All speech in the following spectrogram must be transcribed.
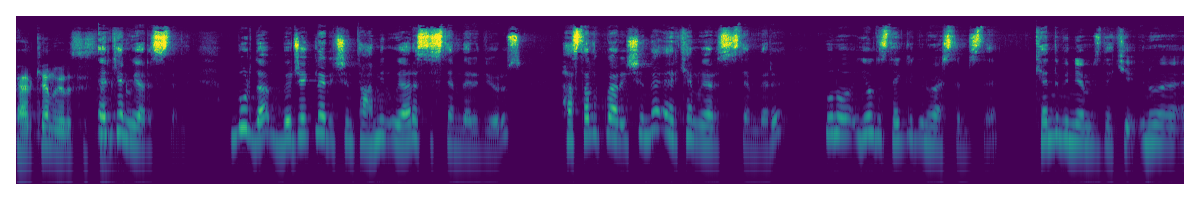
Erken uyarı sistemi. Erken uyarı sistemi. Burada böcekler için tahmin uyarı sistemleri diyoruz. Hastalıklar için de erken uyarı sistemleri. Bunu Yıldız Teknik Üniversitemizde, kendi bünyemizdeki e,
